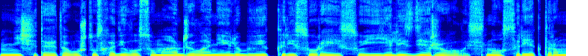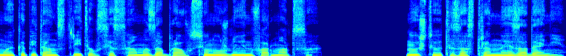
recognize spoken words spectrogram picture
Не считая того, что сходила с ума от желания и любви к Крису Рейсу и еле сдерживалась, но с ректором мой капитан встретился сам и забрал всю нужную информацию. Ну и что это за странное задание?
